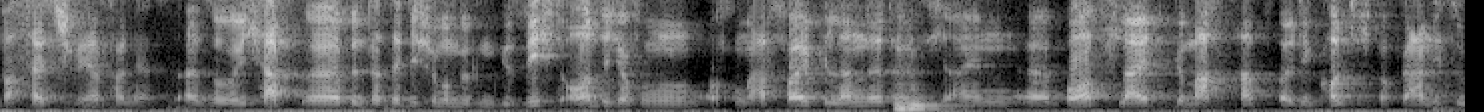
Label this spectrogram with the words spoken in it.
Was heißt schwer verletzt? Also ich hab, äh, bin tatsächlich schon mal mit dem Gesicht ordentlich auf dem, auf dem Asphalt gelandet, als mhm. ich einen äh, Boardslide gemacht habe, weil den konnte ich noch gar nicht so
